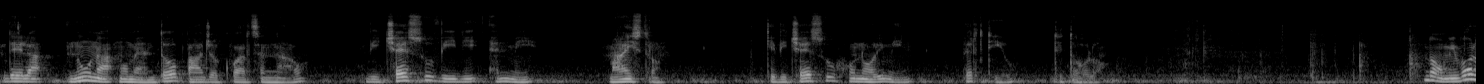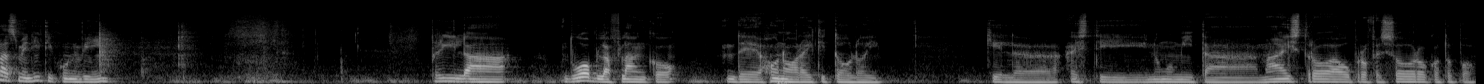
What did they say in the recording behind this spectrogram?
de la nuna momento, pagio quartzennau, vi cesu vidi en mi maestron, che vi cesu honori min per tiu titolo. Do, mi volas mediti cun vi pri la duobla flanco de honorai titoloi, kiel eh, esti numumita maestro au professoro cotopo.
